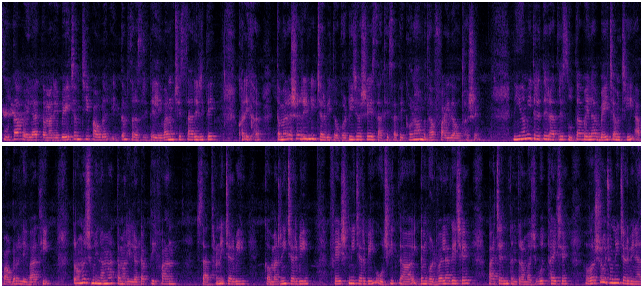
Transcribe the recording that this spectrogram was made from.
સૂતા પહેલાં તમારે બે ચમચી પાવડર એકદમ સરસ રીતે લેવાનું છે સારી રીતે. ખરેખર તમારા શરીરની ચરબી તો ઘટી જશે, સાથે સાથે ઘણા બધા ફાયદાઓ થશે. નિયમિત રીતે રાત્રે સૂતા પહેલાં બે ચમચી આ પાવડર લેવાથી ત્રણ જ મહિનામાં તમારી લટકતી ફાન, સાથળની ચરબી કમરની ચરબી, ફેસની ચરબી ઓછી એકદમ ઘટવા લાગે છે, પાચન તંત્ર મજબૂત થાય છે. વર્ષો જૂની ચરબીના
